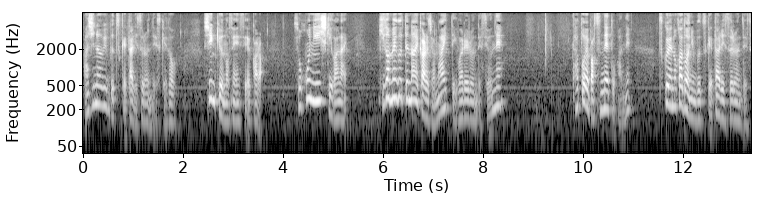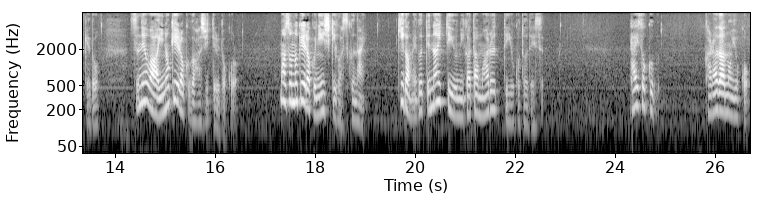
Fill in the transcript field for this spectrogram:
足の指ぶつけたりするんですけど鍼灸の先生から「そこに意識がない気が巡ってないからじゃない」って言われるんですよね。例えばすねとかね机の角にぶつけたりするんですけどすねは胃の経絡が走ってるところ。まあその経絡に意識が少ない。気が巡ってないっていう見方もあるっていうことです。体側部体の横。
